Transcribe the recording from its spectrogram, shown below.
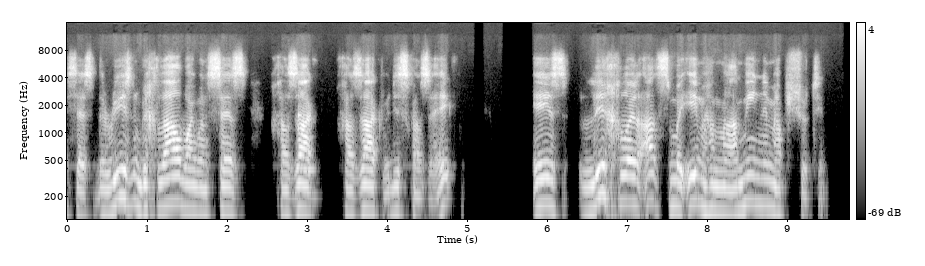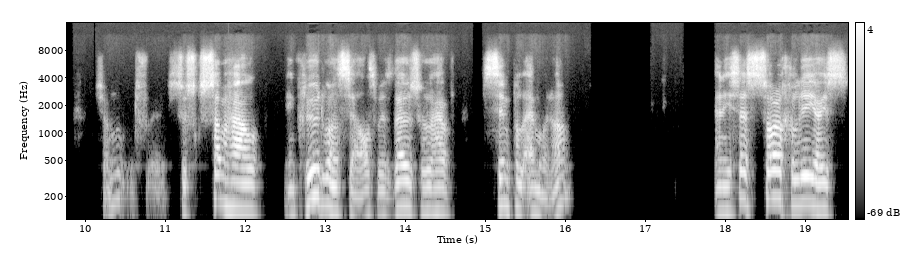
says the reason bichlal why one says Chazak chazak v'dischazek is lichloil atzmaim hamaminim hapshutim. To somehow include oneself with those who have simple emunah. And he says, Sorach liyos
